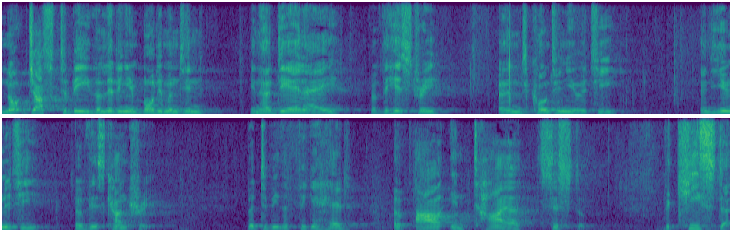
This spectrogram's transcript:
Not just to be the living embodiment in, in her DNA of the history and continuity and unity of this country, but to be the figurehead of our entire system, the keystone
